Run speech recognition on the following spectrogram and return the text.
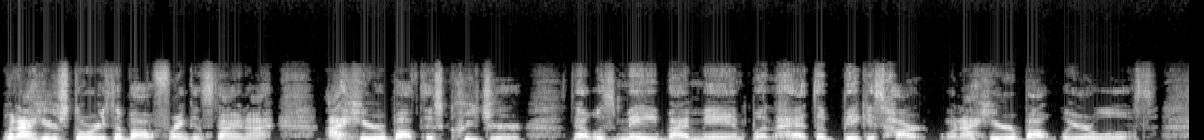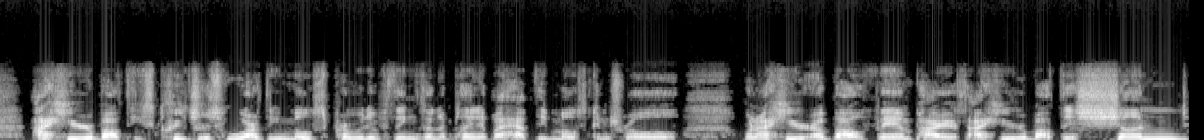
when I hear stories about Frankenstein, I, I hear about this creature that was made by man but had the biggest heart. When I hear about werewolves, I hear about these creatures who are the most primitive things on the planet but have the most control. When I hear about vampires, I hear about this shunned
